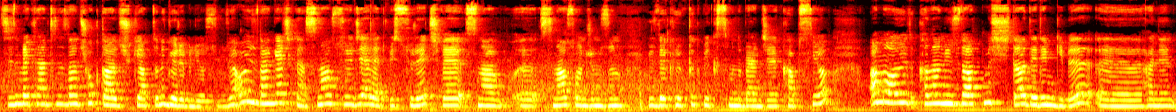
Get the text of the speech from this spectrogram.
sizin beklentinizden çok daha düşük yaptığını görebiliyorsunuz. Ya o yüzden gerçekten sınav süreci evet bir süreç ve sınav e, sınav sonucunuzun %40'lık bir kısmını bence kapsıyor. Ama o kalan %60 da dediğim gibi e, hani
